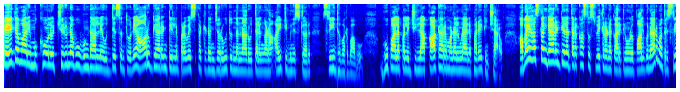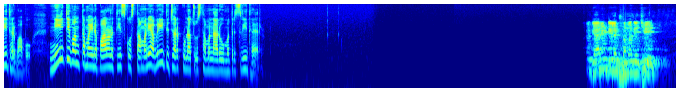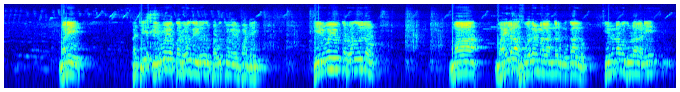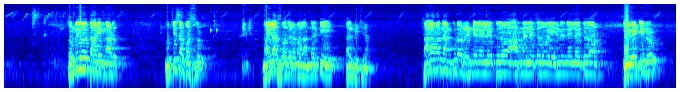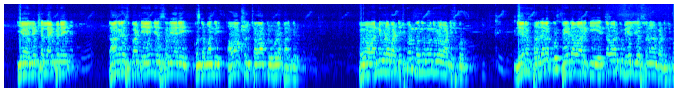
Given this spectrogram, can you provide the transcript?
పేదవారి ముఖంలో చిరునవ్వు ఉండాలనే ఉద్దేశంతోనే ఆరు గ్యారంటీలను ప్రవేశపెట్టడం జరుగుతుందన్నారు తెలంగాణ ఐటీ మినిస్టర్ శ్రీధర్ బాబు. భూపాలపల్లి జిల్లా కాటార మండలంలో ఆయన పర్యటించారు. అభయహస్తం గ్యారంటీల దరఖాస్తు స్వీకరణ కార్యక్రమంలో పాల్గొన్నారు మంత్రి శ్రీధర్ బాబు. నీతివంతమైన పాలన తీసుకొస్తామని అవినీతి జరగకుండా చూస్తామన్నారు మంత్రి శ్రీధర్. గ్యారంటీలకు సంబంధించి మరి ప్రతి ఇరవై ఒక్క రోజు ఈరోజు ప్రభుత్వం ఏర్పాటై ఈ ఇరవై ఒక్క రోజుల్లో మా మహిళా సోదరిమల్లందరి ముఖాల్లో చిరునవ్వు చూడాలని తొమ్మిదవ తారీఖు నాడు ఉచిత బస్సు మహిళా సోదరిమల్లందరికీ కల్పించినాం. చాలామంది అనుకున్నారు రెండు నెలలు అవుతుందో ఆరు నెలలు అవుతుందో ఎనిమిది నెలలు అవుతుందో ఇవి పెట్టిండ్రు ఇక ఎలక్షన్లు అయిపోయినాయి. కాంగ్రెస్ పార్టీ ఏం చేస్తుంది అని కొంతమంది అవాక్కులు చవాకులు కూడా పలికారు. మేము అవన్నీ కూడా పట్టించుకొని ముందు ముందు కూడా పట్టించుకోను. నేను ప్రజలకు పేదవారికి ఎంతవరకు మేలు చేస్తున్నానని పట్టించుకో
